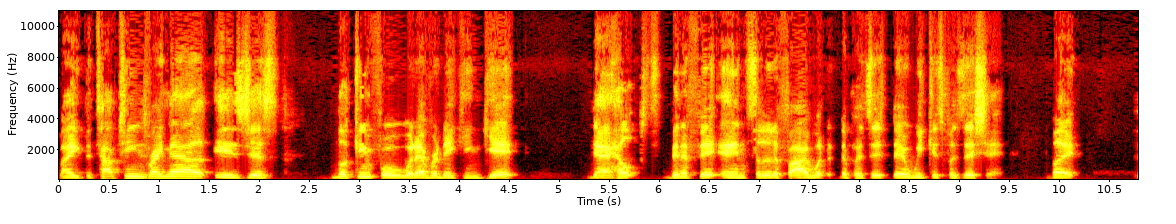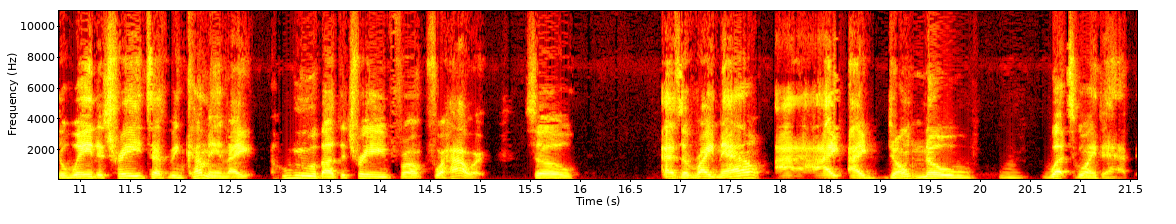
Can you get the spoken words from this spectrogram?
Like the top teams right now is just looking for whatever they can get that helps benefit and solidify what the position their weakest position. But the way the trades have been coming, like who knew about the trade from for Howard? So as of right now, I I, I don't know what's going to happen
